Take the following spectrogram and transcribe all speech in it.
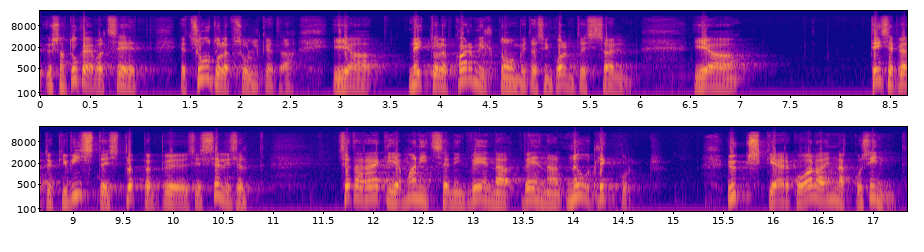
üsna tugevalt see, et, et suu tuleb sulgeda ja neid tuleb karmilt noomida, siin kolmteist salm ja teise peatüki viisteist lõpeb äh, siis selliselt. seda räägi ja manitse ning veena, veena nõudlikult. ükski ärgu alahinnaku sind.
